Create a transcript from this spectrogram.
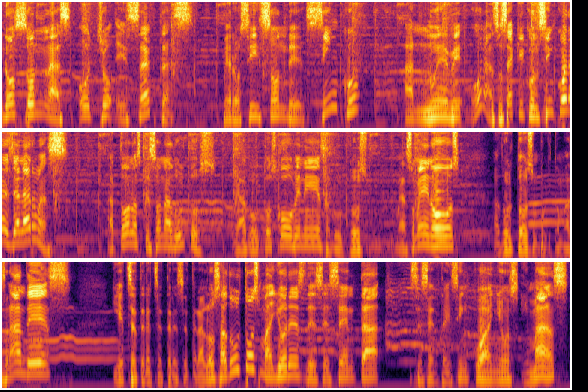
no son las 8 exactas, pero sí son de 5 a 9 horas. O sea que con 5 horas ya alarmas a todos los que son adultos, adultos jóvenes, adultos más o menos, adultos un poquito más grandes, y etcétera, etcétera, etcétera. Los adultos mayores de 60, 65 años y más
